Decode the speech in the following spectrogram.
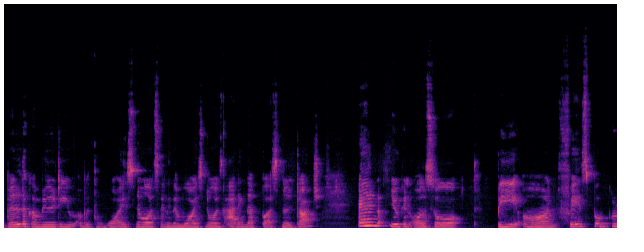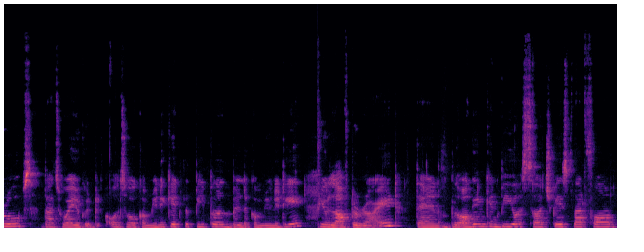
build a community with voice notes and the voice notes adding that personal touch. And you can also be on facebook groups. That's where you could also communicate with people build a community. If you love to write then blogging can be your search based platform.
